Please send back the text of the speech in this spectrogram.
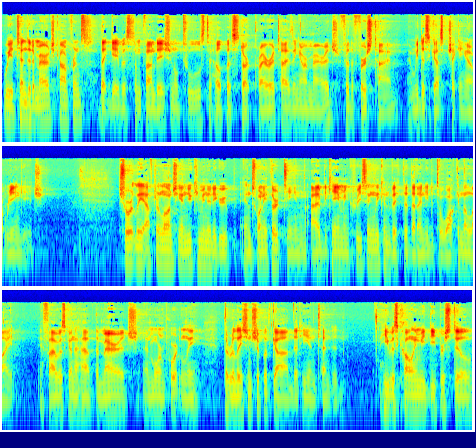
We attended a marriage conference that gave us some foundational tools to help us start prioritizing our marriage for the first time, and we discussed checking out Reengage. Shortly after launching a new community group in 2013, I became increasingly convicted that I needed to walk in the light if I was going to have the marriage and, more importantly, the relationship with God that He intended. He was calling me deeper still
